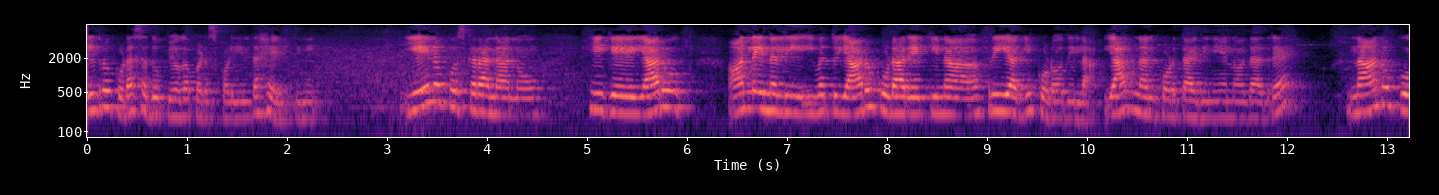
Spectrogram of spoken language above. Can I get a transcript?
ಎಲ್ಲರೂ ಕೂಡ ಸದುಪಯೋಗ ಪಡಿಸ್ಕೊಳ್ಳಿ ಅಂತ ಹೇಳ್ತೀನಿ. ಏನಕ್ಕೋಸ್ಕರ ನಾನು ಹೀಗೆ ಯಾರು ಆನ್ಲೈನಲ್ಲಿ ಇವತ್ತು ಯಾರು ಕೂಡ ರೇಖಿನ ಫ್ರೀಯಾಗಿ ಕೊಡೋದಿಲ್ಲ. ಯಾಕೆ ನಾನು ಕೊಡ್ತಾ ಇದ್ದೀನಿ ಅನ್ನೋದಾದರೆ ನಾನು ಕೋ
